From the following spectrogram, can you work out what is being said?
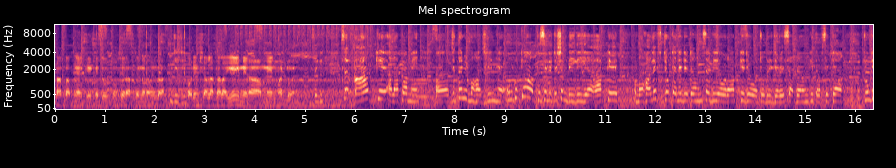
सब अपने हल्के के दोस्तों से रबते में रहूँगा। और इन ताला यही मेरा मेन मोटो है। सर आपके इलाका में जितने भी महाजरीन हैं उनको क्या फैसिलिटेशन दी गई है? आपके मुखालिफ जो कैंडिडेट हैं उनसे भी और आपके जो चौधरी जावेद साहब हैं उनकी तरफ़ से क्या चूँकि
